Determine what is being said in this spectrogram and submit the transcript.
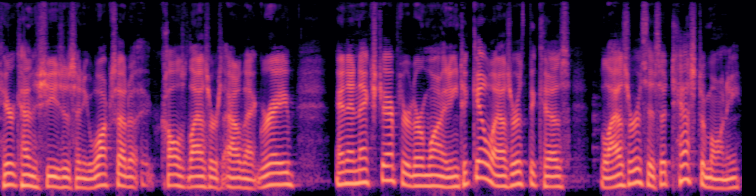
here comes Jesus, and he walks out, of, calls Lazarus out of that grave. And the next chapter, they're wanting to kill Lazarus because Lazarus is a testimony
